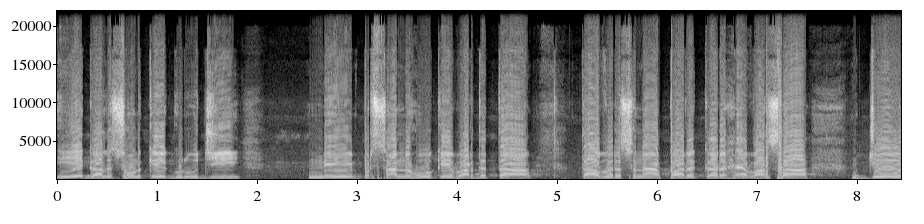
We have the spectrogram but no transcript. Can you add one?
ਇਹ ਗੱਲ ਸੁਣ ਕੇ ਗੁਰੂ ਜੀ ਨੇ ਪ੍ਰਸੰਨ ਹੋ ਕੇ ਵਰ ਦਿੱਤਾ, ਤਬ ਰਸਨਾ ਪਰ ਕਰ ਹੈ ਵਾਸਾ, ਜੋ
